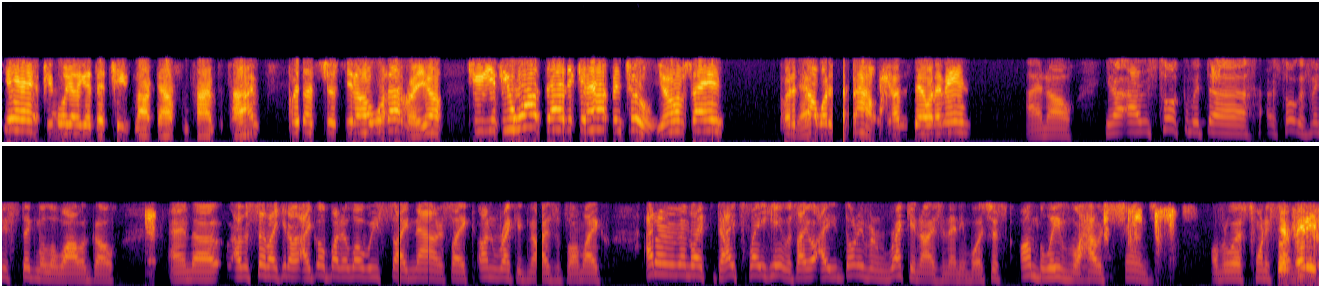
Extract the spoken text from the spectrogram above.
Yeah, people are gonna get their teeth knocked out from time to time, but that's just you know whatever. You know, if you, want that, it can happen too. You know what I'm saying? But it's Yeah. not what it's about. You understand what I mean? I know. You know, I was talking with uh I was talking with Vinny Stigma a little while ago and uh I was saying like, you know, I go by the Lower East Side now and it's like unrecognizable. I'm like I don't remember like did I play here? It was I I don't even recognize it anymore. It's just unbelievable how it's changed over the last twenty Yeah, five Vinny's,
